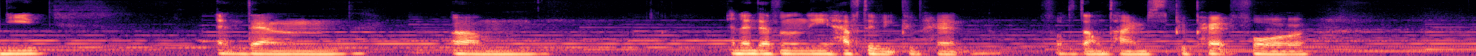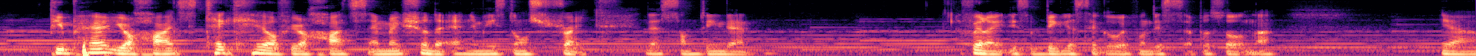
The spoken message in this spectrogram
need. And then um and then definitely have to be prepared for the down times. Prepared for prepare your hearts take care of your hearts and make sure the enemies don't strike. That's something that i feel like is the biggest takeaway from this episode nah. yeah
